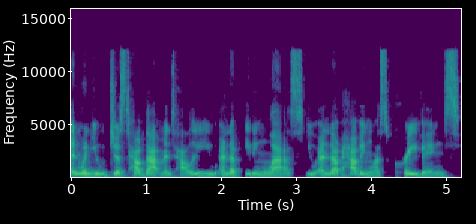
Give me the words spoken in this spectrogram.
and when you just have that mentality, you end up eating less, you end up having less cravings.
